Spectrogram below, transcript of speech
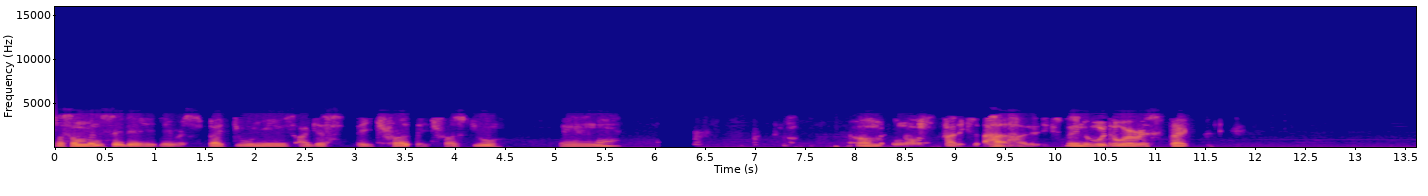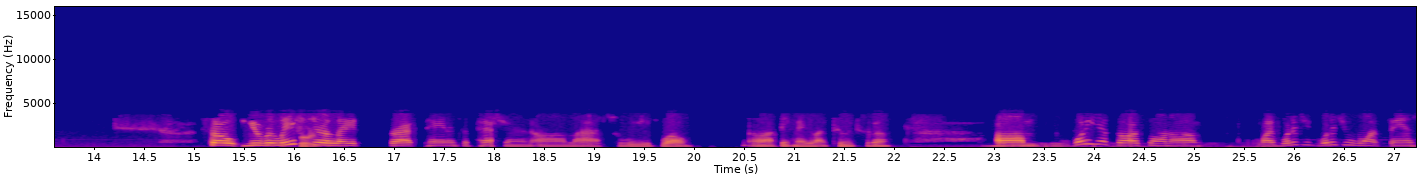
so someone to say they they respect you means I guess they trust they trust you, and Yeah. Um you know how to how, how to explain the word the word respect. So you released Sorry. your latest track, "Pain into Passion," um, last week. Well, uh, I think maybe like two weeks ago. Um, what are your thoughts on um, like what did you what did you want fans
